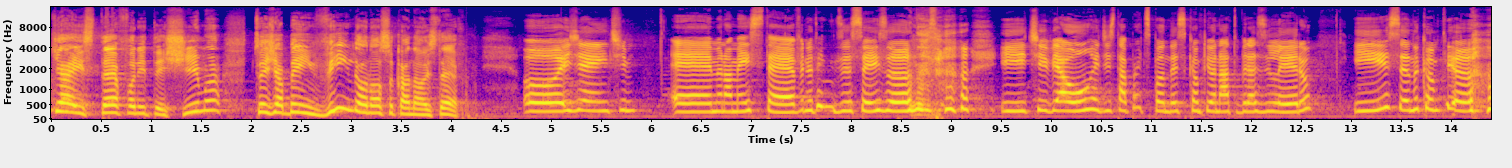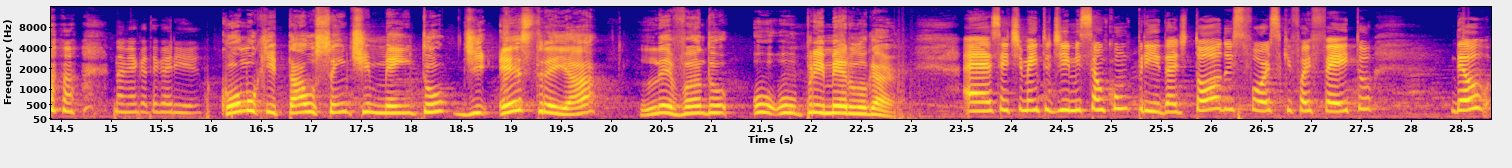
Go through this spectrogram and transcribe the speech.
que é a Stephanie Teshima. Seja bem-vinda ao nosso canal, Stephanie. Oi, gente. É, meu nome é Stephanie, tenho 16 anos e tive a honra de estar participando desse campeonato brasileiro e sendo campeã na minha categoria. Como que tá o sentimento de estrear levando o, o primeiro lugar? É sentimento de missão cumprida, de todo o esforço que foi feito. Deu,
